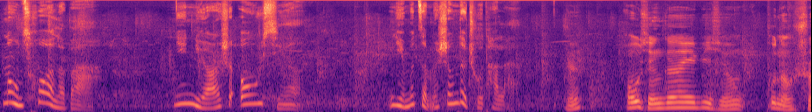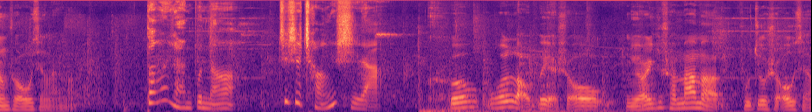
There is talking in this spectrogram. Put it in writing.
弄错了吧？你女儿是 O 型，你们怎么生得出她来？嗯，O 型跟 AB 型不能生出 O 型来吗？当然不能。这是常识啊！可我老婆也是 O，女儿遗传妈妈不就是 O 型？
